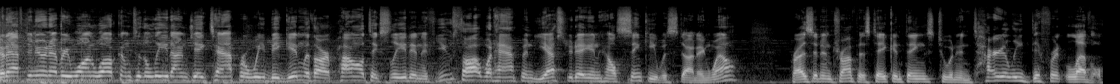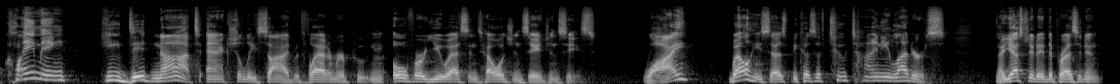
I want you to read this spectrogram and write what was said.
Good afternoon, everyone. Welcome to the lead. I'm Jake Tapper. We begin with our politics lead. And if you thought what happened yesterday in Helsinki was stunning, well, President Trump has taken things to an entirely different level, claiming he did not actually side with Vladimir Putin over U.S. intelligence agencies. Why? Well, he says because of two tiny letters. Now, yesterday the president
